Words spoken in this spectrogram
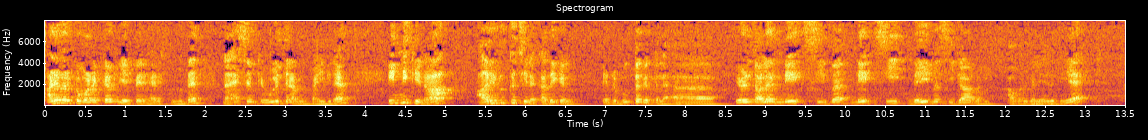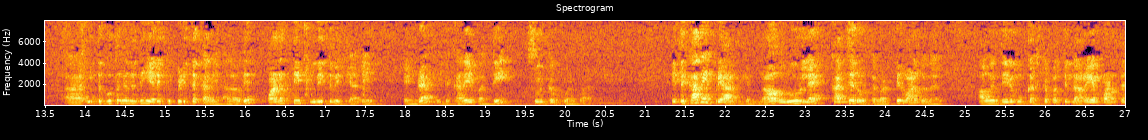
அனைவருக்கும் வணக்கம். என் பேர் ஹாரிஸ் முகுந்தன். நான் எஸ்எம்கே உளுத்திராமல் பயிகிறேன் இன்னைக்கு நான் அறிவுக்கு சில கதைகள் என்ற புத்தகத்துல ஆஹ், எழுத்தாளர் நே சிவ நே சி தெய்வ சிகாமணி அவர்கள் எழுதிய ஆஹ், இந்த புத்தகத்திலிருந்து எனக்கு பிடித்த கதை. அதாவது பணத்தை புதைத்து வைக்காதே என்ற இந்த கதையை பத்தி சுருக்கம் கூற போறேன். இந்த கதை எப்படி ஆரம்பிக்கணும்னா ஒரு ஊர்ல கஞ்சன் ஒருத்தர் வந்துட்டு வாழ்ந்து வந்தாரு. அவர் தினமும் கஷ்டப்பட்டு நிறைய பணத்தை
